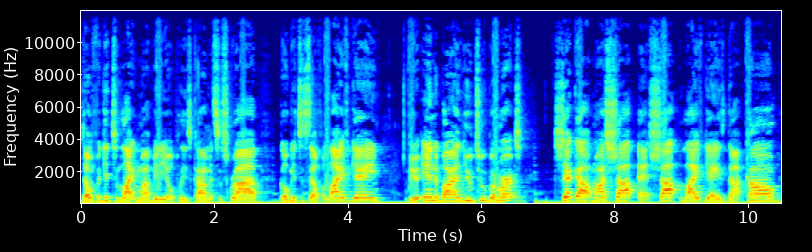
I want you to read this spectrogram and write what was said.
Don't forget to like my video. Please comment, subscribe. Go get yourself a life game. If you're into buying YouTuber merch, check out my shop at shoplifegames.com.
